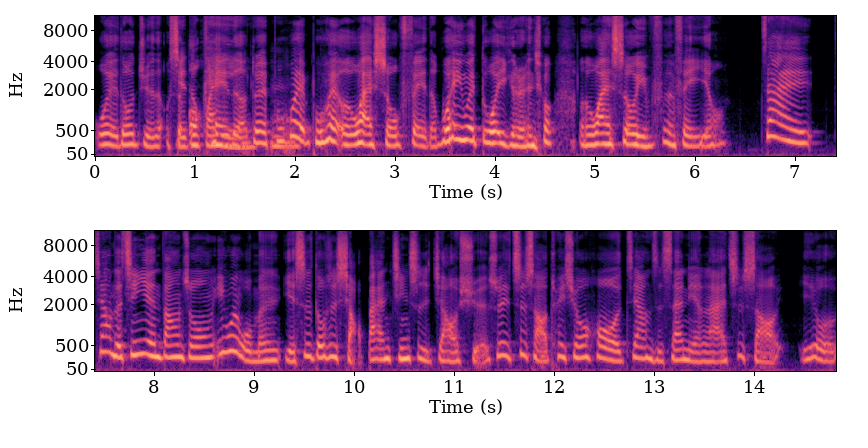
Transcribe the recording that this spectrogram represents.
我也都觉得是 OK 的，对，不会不会额外收费的，不会因为多一个人就额外收一份费用。在这样的经验当中，因为我们也是都是小班精致教学，所以至少退休后这样子三年来，至少也有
